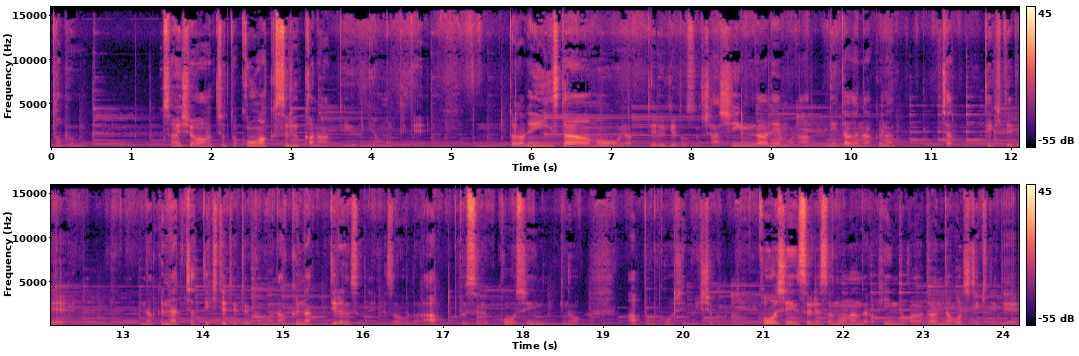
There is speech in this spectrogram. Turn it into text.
多分最初はちょっと困惑するかなっていうふうに思ってて、うん、ただねインスタもやってるけどその写真がねもうなネタがなくなっちゃってきててなくなっちゃってきててというかもうなくなってるんですよね。そうだからアップする更新のアップも更新も一緒か。更新するそのなんだろう頻度がだんだん落ちてきてて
